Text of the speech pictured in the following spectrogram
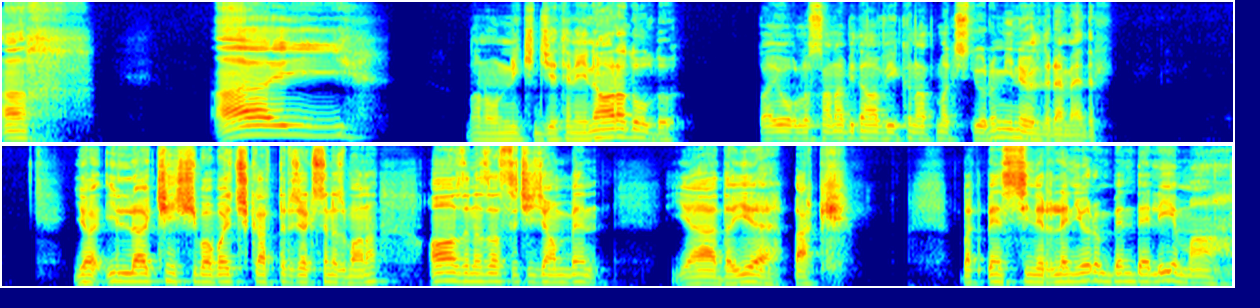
Ah. Ay. Lan onun ikinci yeteneği ne ara doldu? Dayı oğlu sana bir daha Weaken atmak istiyorum. Yine öldüremedim. Ya illa Kinshi babayı çıkarttıracaksınız bana. Ağzınıza sıçacağım ben. Ya dayı bak. Bak ben sinirleniyorum. Ben deliyim ha.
